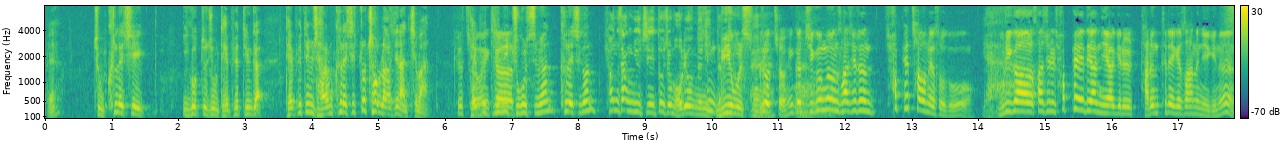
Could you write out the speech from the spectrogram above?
예? 지금 클래식 이것도 지금 대표팀 그러니까 대표팀이 잘하면 클래식 쫓아 올라가진 않지만 그렇죠. 대표팀이 그러니까 죽을 쓰면 클래식은 현상 유지도 좀 어려운 면이 있다. 위험을 쓰고 그렇죠. 그러니까 지금은 사실은 협회 차원에서도 야. 우리가 사실 협회에 대한 이야기를 다른 트랙에서 하는 얘기는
